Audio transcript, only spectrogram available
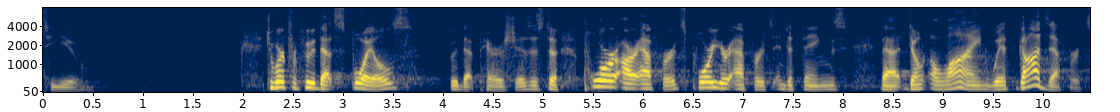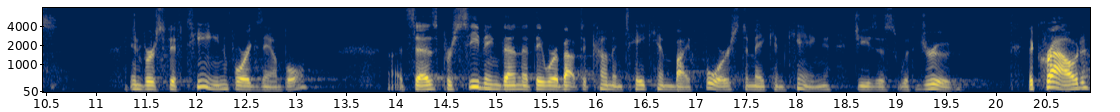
to you. To work for food that spoils, food that perishes, is to pour our efforts, pour your efforts into things that don't align with God's efforts. In verse 15, for example, uh, it says, Perceiving then that they were about to come and take him by force to make him king, Jesus withdrew. The crowd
